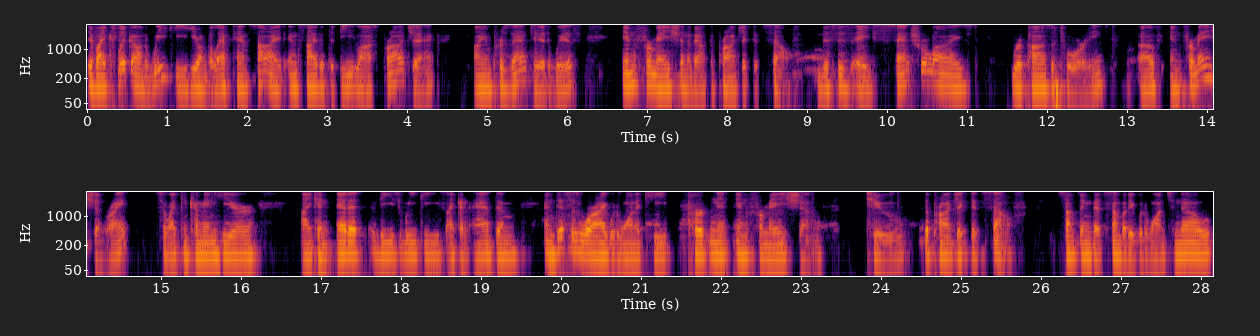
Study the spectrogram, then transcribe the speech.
if I click on wiki here on the left-hand side inside of the DLOS project, I am presented with information about the project itself. This is a centralized repository of information, right? So I can come in here, I can edit these wikis, I can add them, and this is where I would want to keep pertinent information to the project itself, something that somebody would want to know,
